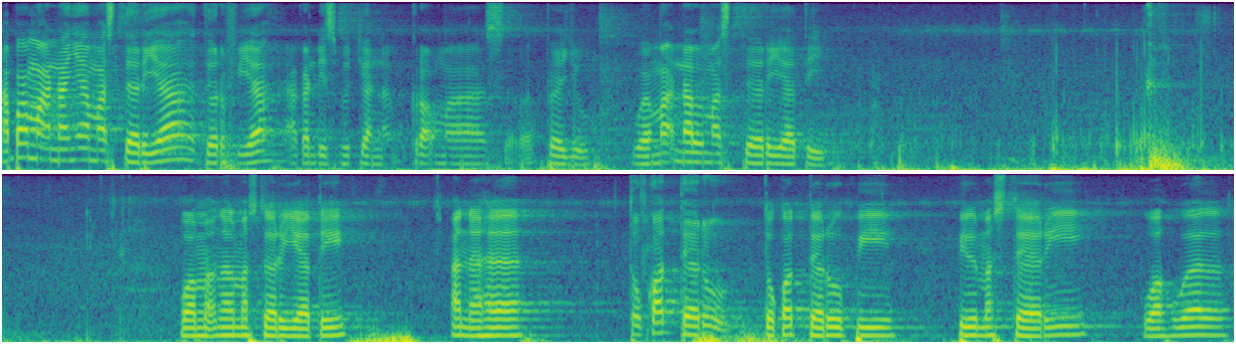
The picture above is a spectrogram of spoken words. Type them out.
Apa maknanya masdariyah dzurfiyah akan disebutkan. Krok Mas Bayu. Wa maknal masdariyati. Wa maknal masdariyati annaha Tuqaddaru. tuqaddaru bi bil masdari wa huwal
